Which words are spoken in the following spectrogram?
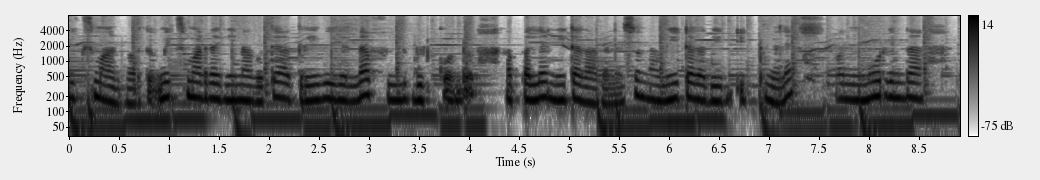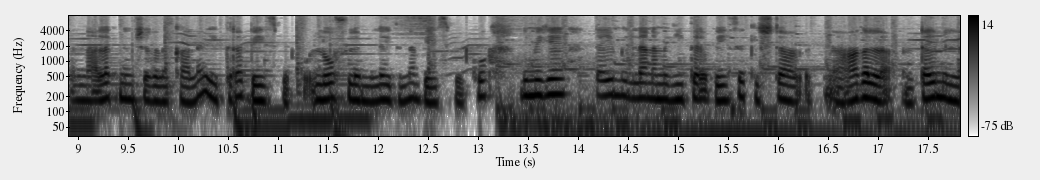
ಮಿಕ್ಸ್ ಮಾಡಬಾರ್ದು. ಮಿಕ್ಸ್ ಮಾಡಿದಾಗ ಏನಾಗುತ್ತೆ? ಆ ಗ್ರೇವಿಗೆಲ್ಲ ಫುಲ್ ಬಿಟ್ಕೊಂಡು ಆ ಪಲ್ಯ ನೀಟಾಗಿ ಆಗಲ್ಲ ಸೊ ನಾವು ನೀಟಾಗಿ ಅದು ಇಟ್ಟ ಮೇಲೆ ಒಂದು ಮೂರರಿಂದ ನಾಲ್ಕು ನಿಮಿಷಗಳ ಕಾಲ ಈ ಥರ ಬೇಯಿಸಬೇಕು. ಲೋ ಫ್ಲೇಮಲ್ಲೇ ಇದನ್ನು ಬೇಯಿಸಬೇಕು. ನಿಮಗೆ ಟೈಮ್ ಇಲ್ಲ, ನಮಗೆ ಈ ಥರ ಬೇಯಿಸೋಕ್ಕೆ ಇಷ್ಟ ಆಗಲ್ಲ ಟೈಮ್ ಇಲ್ಲ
